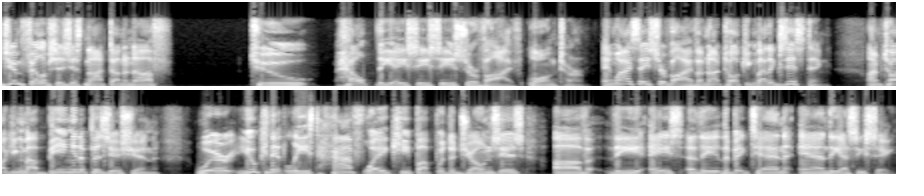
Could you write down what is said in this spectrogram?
Jim Phillips has just not done enough to help the ACC survive long term. And when I say survive, I'm not talking about existing. I'm talking about being in a position where you can at least halfway keep up with the Joneses of the Ace, the the Big Ten and the SEC.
